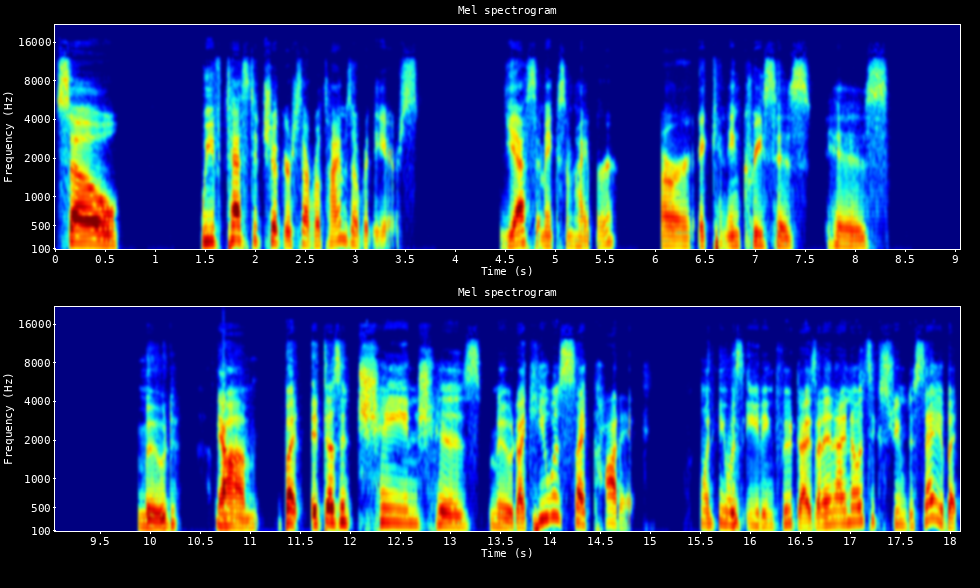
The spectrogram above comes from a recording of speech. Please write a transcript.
So we've tested sugar several times over the years. Yes, it makes him hyper or it can increase his his mood. Yeah. Um, but it doesn't change his mood. Like he was psychotic when he was eating food dyes. And I know it's extreme to say, but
